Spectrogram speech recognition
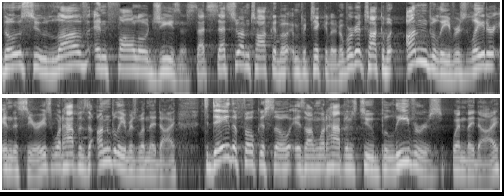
those who love and follow Jesus. That's, that's who I'm talking about in particular. Now, we're going to talk about unbelievers later in the series, what happens to unbelievers when they die. Today, the focus, though, is on what happens to believers when they die.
